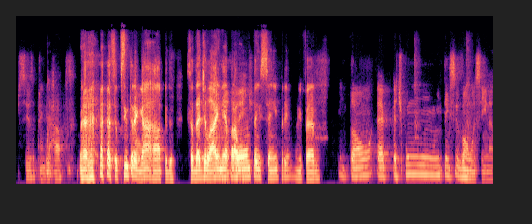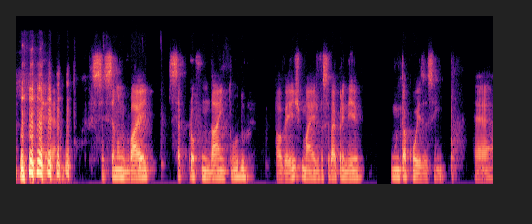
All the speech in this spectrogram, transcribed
precisa aprender rápido. você precisa entregar rápido. Essa deadline Exatamente. é para ontem sempre, no inferno. Então, é, é tipo um intensivão, assim, né? é, você não vai se aprofundar em tudo, talvez, mas você vai aprender muita coisa, assim. É,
